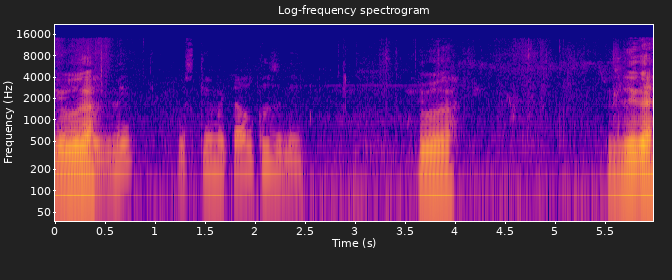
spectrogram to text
हे बघा. खुजली उसकी खुजली हे बघा दिसली काय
